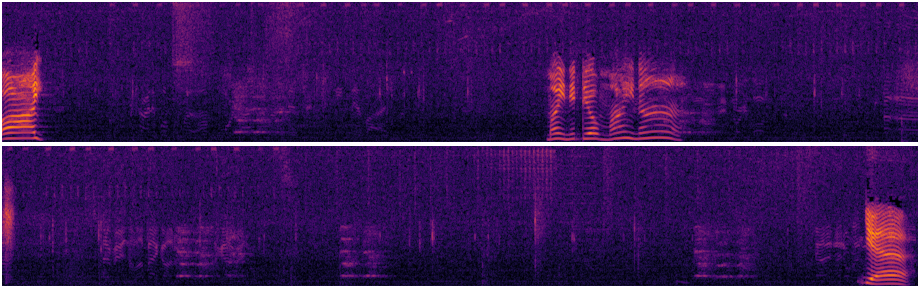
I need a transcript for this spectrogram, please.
อ้ายไม่นิดเดียวไม่นะ Yeah. Yet.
